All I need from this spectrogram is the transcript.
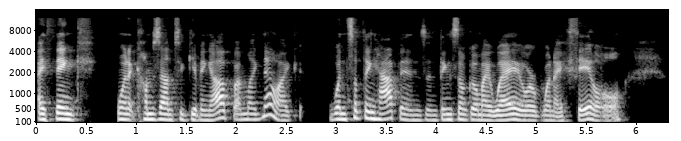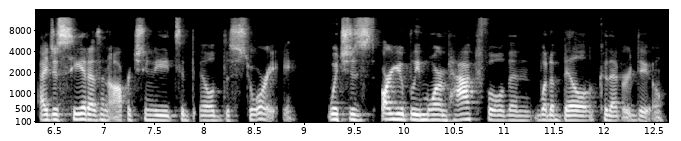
I think when it comes down to giving up, I'm like, no, I when something happens and things don't go my way or when I fail, I just see it as an opportunity to build the story, which is arguably more impactful than what a bill could ever do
